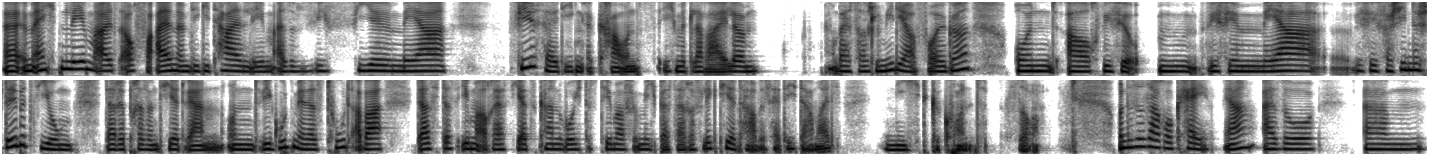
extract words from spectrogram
Äh, Im echten Leben als auch vor allem im digitalen Leben. Also wie viel mehr vielfältigen Accounts ich mittlerweile bei Social Media folge und auch wie viel, wie viel mehr, wie viel verschiedene Stillbeziehungen da repräsentiert werden und wie gut mir das tut, aber dass ich das eben auch erst jetzt kann, wo ich das Thema für mich besser reflektiert habe. Das hätte ich damals nicht gekonnt. So. Und es ist auch okay, ja. Also, ähm,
